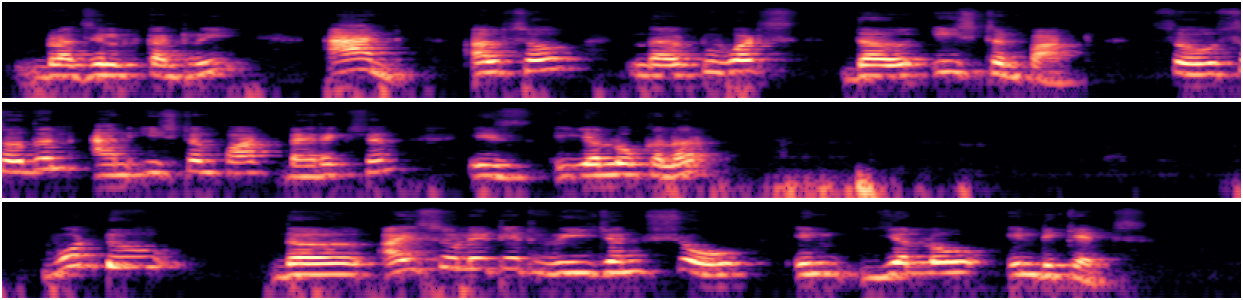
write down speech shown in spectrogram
Brazil country and also the, towards the eastern part. So southern and eastern part direction is yellow color. What do the isolated region show in yellow indicates?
